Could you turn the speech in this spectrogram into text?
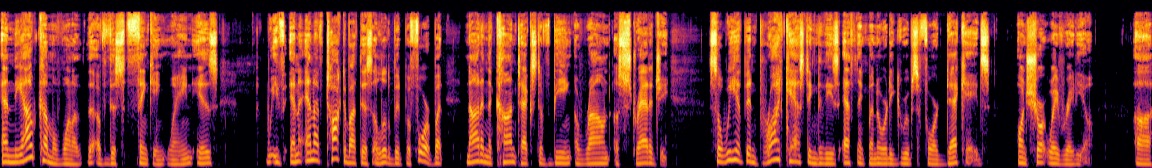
And the outcome of one of, the, of this thinking, Wayne, is we've and and I've talked about this a little bit before, but not in the context of being around a strategy. So we have been broadcasting to these ethnic minority groups for decades on shortwave radio, uh,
